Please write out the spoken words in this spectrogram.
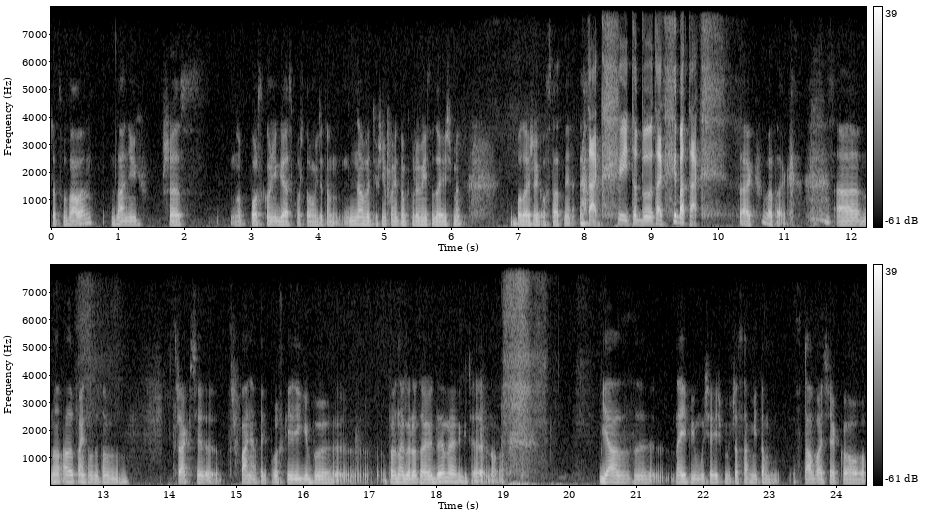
pracowałem dla nich przez no, Polską Ligę Sportową, gdzie tam nawet już nie pamiętam, które miejsce zajęliśmy bodajże ostatnie. Tak, i to było tak, chyba tak. Tak, chyba tak. A, no, ale pamiętam, że tam w trakcie trwania tej polskiej ligi były pewnego rodzaju dymy, gdzie no, ja z Navy musieliśmy czasami tam stawać jako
